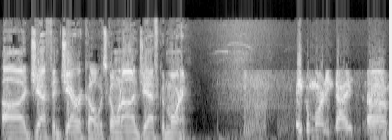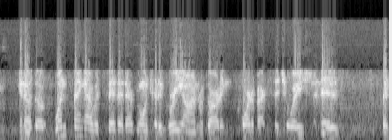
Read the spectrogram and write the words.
Uh, Jeff and Jericho, what's going on, Jeff? Good morning. Hey, good morning, guys. Um, you know, the one thing I would say that everyone could agree on regarding the quarterback situation is that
